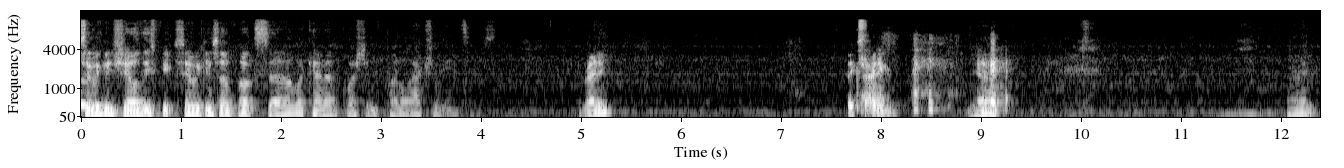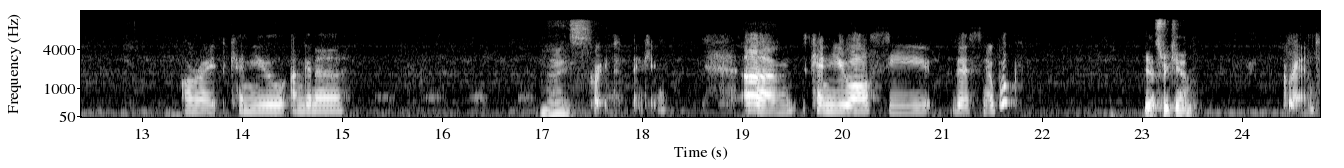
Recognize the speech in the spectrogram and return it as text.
So we can show these, so we can show folks uh, what kind of questions PUDL actually answers. Ready? Exciting. Yeah. All right. All right. Can you? I'm gonna. Nice. Great. Thank you. Um, can you all see this notebook? Yes, we can. Grand.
